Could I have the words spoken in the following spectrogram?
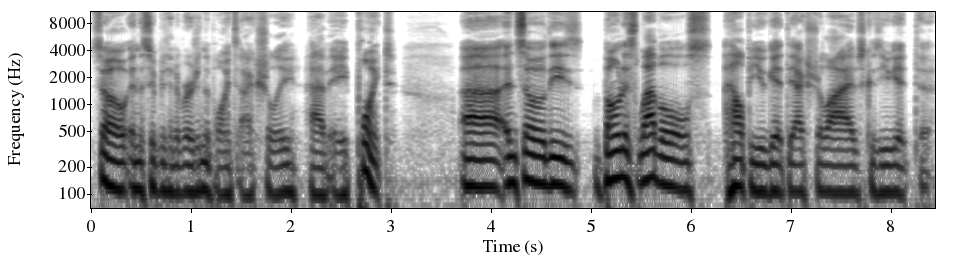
So in the Super Nintendo version, the points actually have a point. Uh, and so these bonus levels help you get the extra lives because you get to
